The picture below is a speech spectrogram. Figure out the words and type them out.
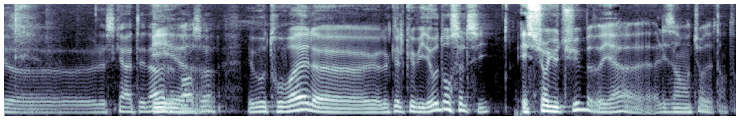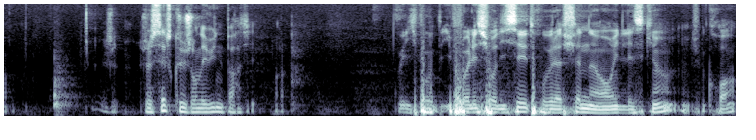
euh, le skin Athéna, Et, je pense, hein, et vous trouverez le- le quelques vidéos, dont celle-ci. Et sur YouTube, il y a les aventures de Tintin. Je, je sais parce que j'en ai vu une partie. Voilà. Oui, il faut, il faut aller sur Odyssée et trouver la chaîne Henri de Lesquin, je crois.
